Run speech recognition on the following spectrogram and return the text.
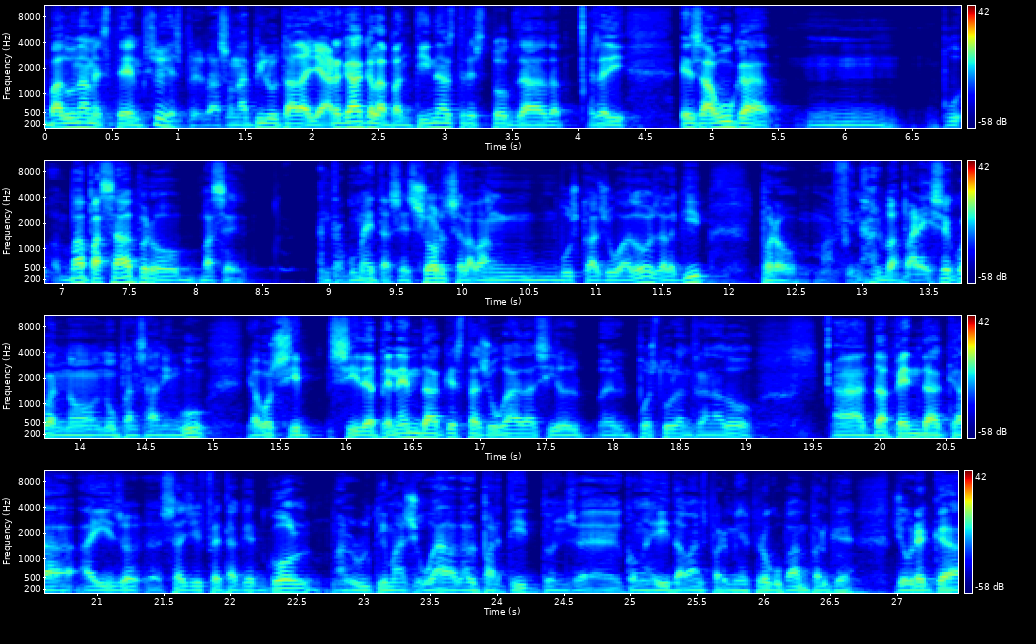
va donar més temps, Sí. i després va ser una pilotada llarga que la pentina, els tres tocs de... de... És a dir, és algo que mm, va passar, però va ser entre cometes, és sort, se la van buscar jugadors a l'equip, però al final va aparèixer quan no, no ho pensava ningú. Llavors, si, si depenem d'aquesta jugada, si el, el puesto de l'entrenador eh, depèn de que ahir jo- s'hagi fet aquest gol, a l'última jugada del partit, doncs, eh, com he dit abans, per mi és preocupant, perquè jo crec que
